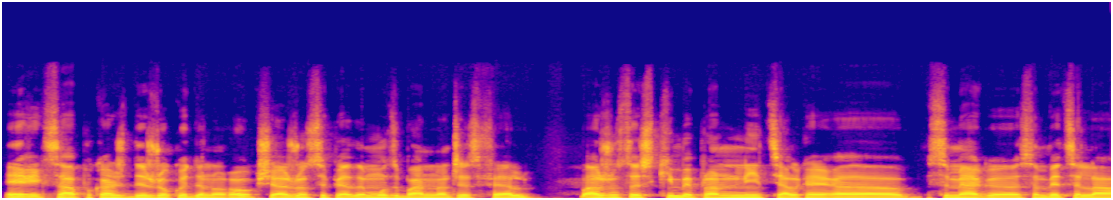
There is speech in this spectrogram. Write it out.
Eric s-a apucat și de jocuri de noroc și a ajuns să pierdă mulți bani în acest fel. A ajuns să-și schimbe planul inițial, care era să meargă să învețe la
